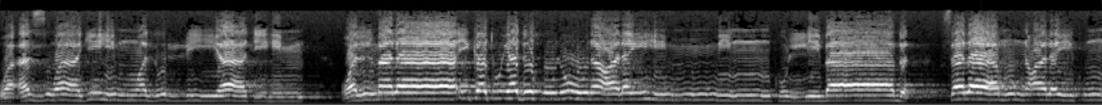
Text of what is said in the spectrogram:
وأزواجهم وذرياتهم والملائكة يدخلون عليهم من كل باب سلام عليكم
